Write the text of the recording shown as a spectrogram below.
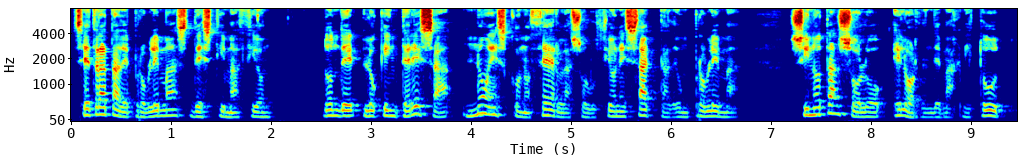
Se trata de problemas de estimación, donde lo que interesa no es conocer la solución exacta de un problema, sino tan solo el orden de magnitud.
